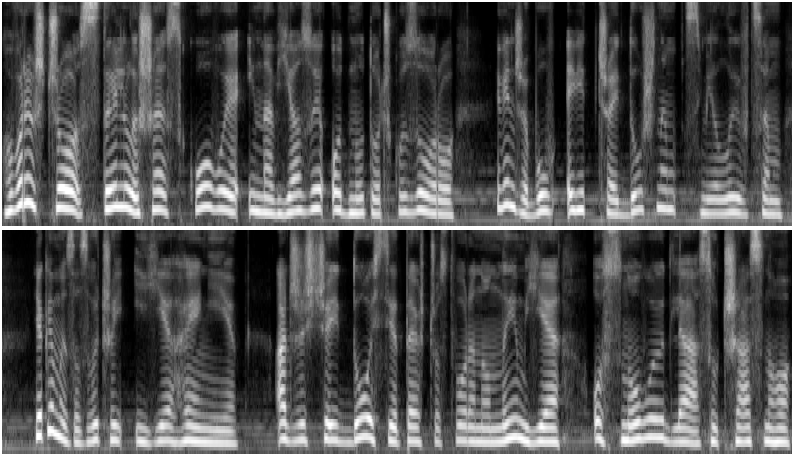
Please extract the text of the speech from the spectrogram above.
говорив, що стиль лише сковує і нав'язує одну точку зору. Він же був відчайдушним сміливцем, якими зазвичай і є генії. Адже ще й досі те, що створено ним, є основою для сучасного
